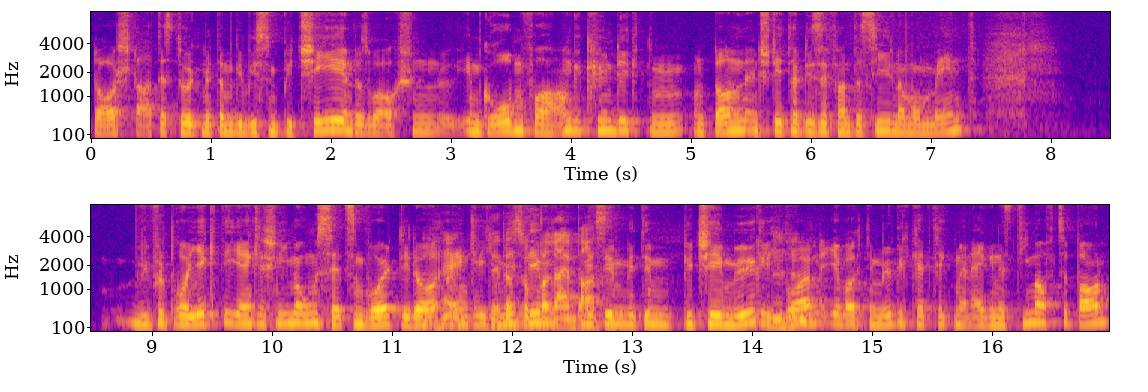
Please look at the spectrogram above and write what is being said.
da startest du halt mit einem gewissen Budget und das war auch schon im Groben vorher angekündigt und, und dann entsteht halt diese Fantasie in einem Moment wie viele Projekte ich eigentlich schon immer umsetzen wollte, die da mhm, eigentlich die mit, da dem, mit, dem, mit, dem, Budget möglich mhm. waren. Ich habe auch die Möglichkeit gekriegt, mein eigenes Team aufzubauen.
